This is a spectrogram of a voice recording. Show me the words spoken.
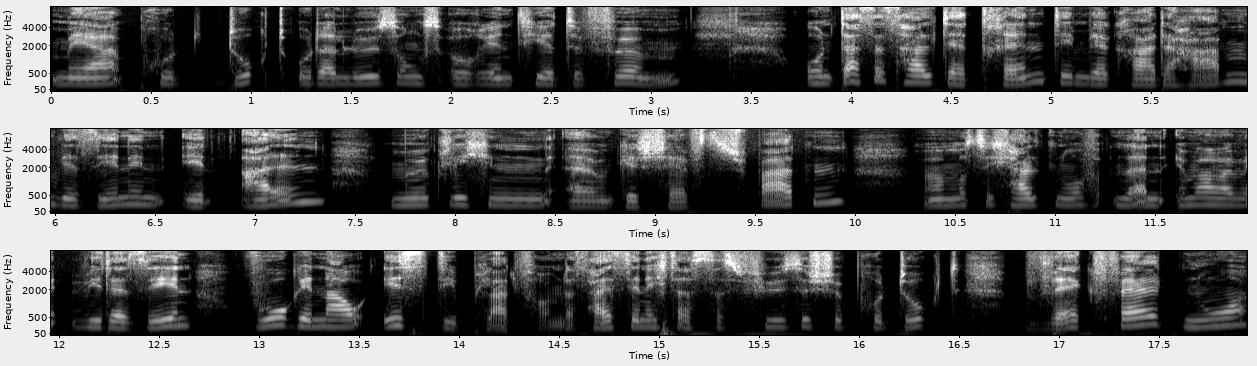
mehr produkt- oder lösungsorientierte Firmen. Und das ist halt der Trend, den wir gerade haben. Wir sehen ihn in allen möglichen äh, Geschäftssparten. Man muss sich halt nur dann immer wieder sehen, wo genau ist die Plattform. Das heißt ja nicht, dass das physische Produkt wegfällt, nur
